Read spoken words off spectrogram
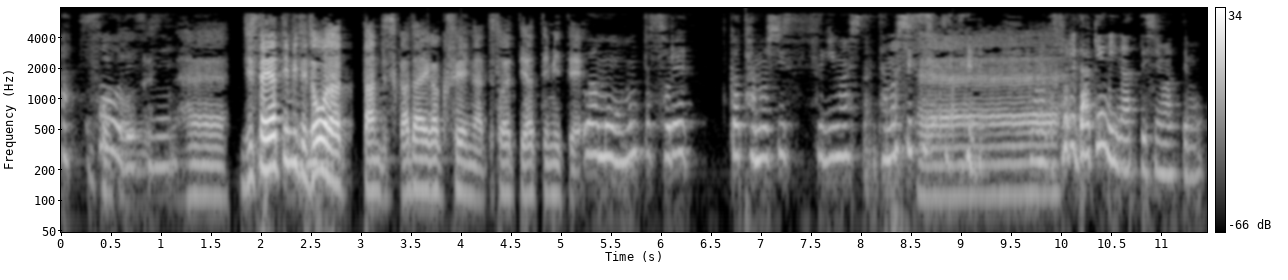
あ、こそうとですね。へー実際やってみてどうだったんですか？大学生になってそうやってやってみて。はもう本当それが楽しすぎましたね。楽しすぎて。もうなんかへそれだけになってしまっても、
